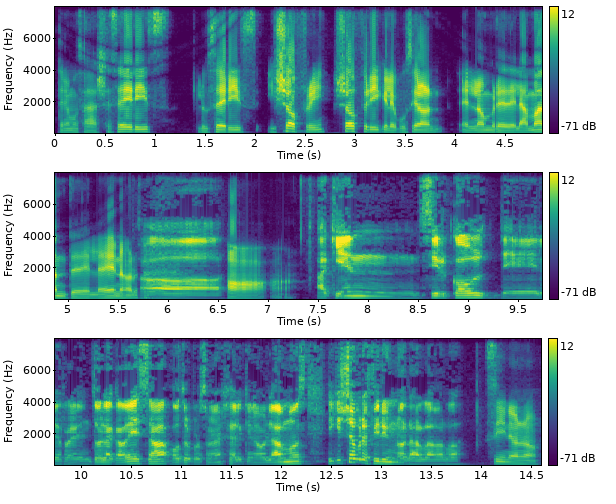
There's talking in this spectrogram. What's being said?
tenemos a Jaehaerys, Lucerys y Joffrey. Joffrey, que le pusieron el nombre del amante de Laenor. Ah, Ah, a quien Sir Cole de- le reventó la cabeza, otro personaje del que no hablamos, y que yo prefiero ignorar, la verdad. sí, no, no.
